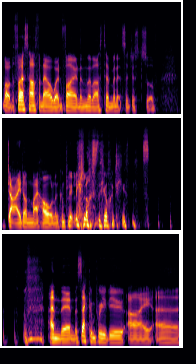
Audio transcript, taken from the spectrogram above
well, the first half an hour went fine, and the last 10 minutes I just sort of died on my hole and completely lost the audience. and then the second preview, I uh,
